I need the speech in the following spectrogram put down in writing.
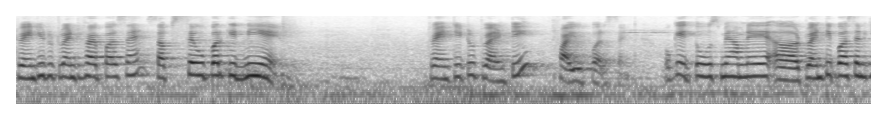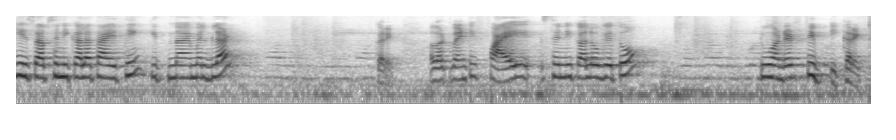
20 टू 25 परसेंट सबसे ऊपर किडनी है। Twenty two twenty five percent. Okay तो उसमें हमने ट्वेंटी uh, परसेंट के हिसाब से निकाला था आई थिंक कितना एमएल ब्लड करेक्ट अगर ट्वेंटी फाइव से निकालोगे तो टू हंड्रेड फिफ्टी करेक्ट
